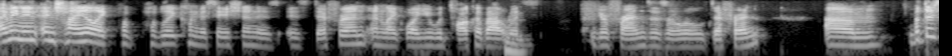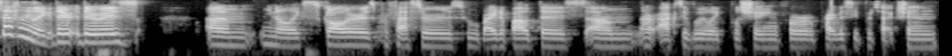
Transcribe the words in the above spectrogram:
I mean, in, in China, like pu- public conversation is is different, and like what you would talk about mm. with your friends is a little different. Um, but there's definitely like there there is um, you know like scholars professors who write about this um, are actively like pushing for privacy protection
